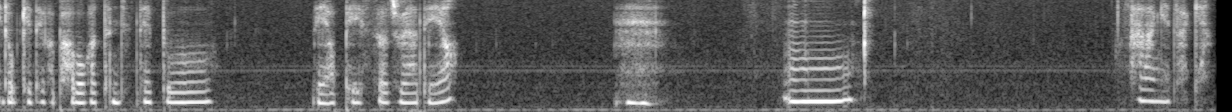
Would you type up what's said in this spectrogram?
이렇게 내가 바보 같은 짓 해도 내 옆에 있어줘야 돼요? 음, 사랑해, 자기야.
